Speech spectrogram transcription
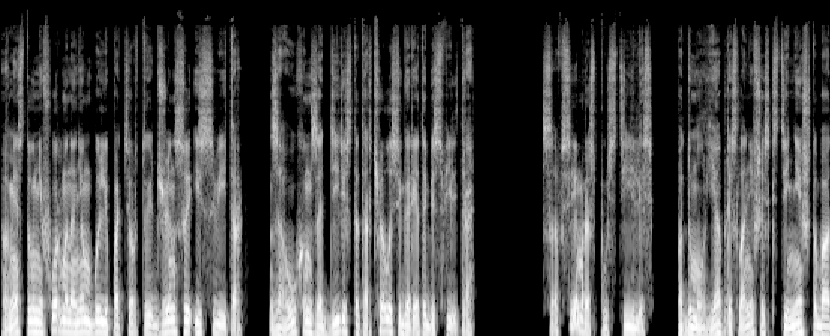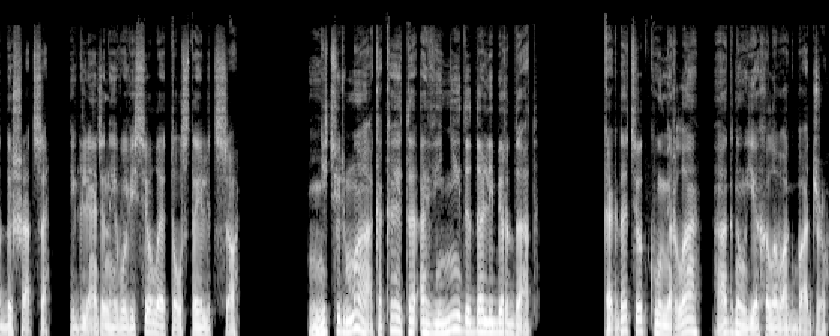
Вместо униформы на нем были потертые джинсы и свитер. За ухом задиристо торчала сигарета без фильтра. «Совсем распустились», — подумал я, прислонившись к стене, чтобы отдышаться, и глядя на его веселое толстое лицо. Не тюрьма, а какая-то авенида да Либердат. Когда тетка умерла, Агна уехала в Акбаджу.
